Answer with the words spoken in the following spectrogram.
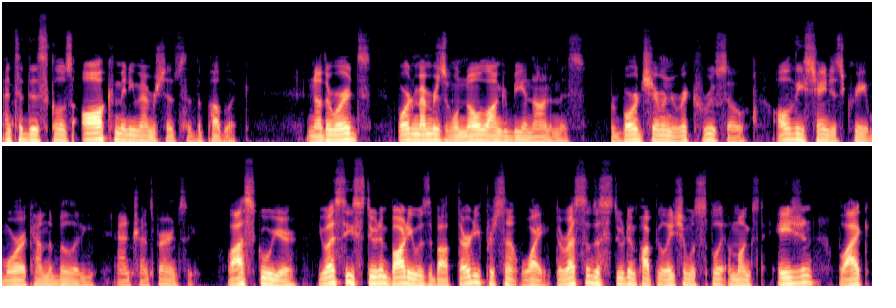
and to disclose all committee memberships to the public. In other words, Board members will no longer be anonymous. For Board Chairman Rick Caruso, all of these changes create more accountability and transparency. Last school year, USC's student body was about 30% white. The rest of the student population was split amongst Asian, Black,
